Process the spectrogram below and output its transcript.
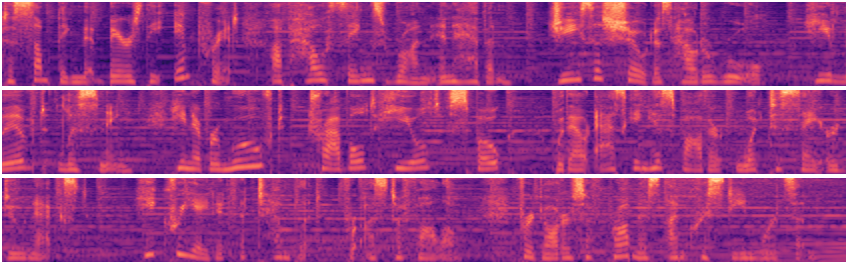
to something that bears the imprint of how things run in heaven. Jesus showed us how to rule. He lived listening. He never moved, traveled, healed, spoke without asking his Father what to say or do next. He created a template for us to follow. For Daughters of Promise, I'm Christine Wyrtzen.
